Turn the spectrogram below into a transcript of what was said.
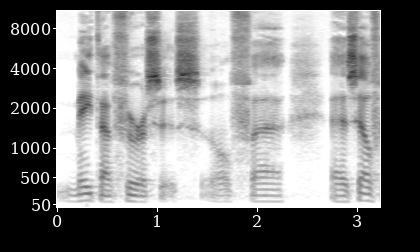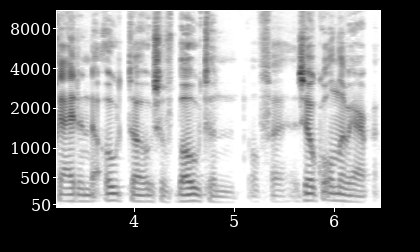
metaverses of eh, eh, zelfrijdende auto's of boten of eh, zulke onderwerpen.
